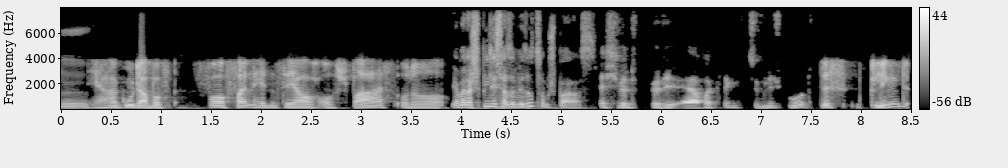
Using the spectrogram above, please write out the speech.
Mhm. Ja, gut, aber for Fun hätten sie ja auch aus Spaß oder. Ja, aber das Spiel ist ja sowieso zum Spaß. Ich finde, für die Ehre klingt ziemlich gut. Das klingt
